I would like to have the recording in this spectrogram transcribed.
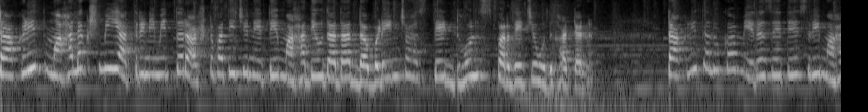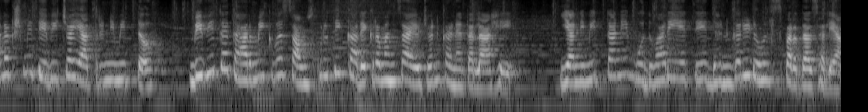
टाकळीत महालक्ष्मी यात्रेनिमित्त राष्ट्रवादीचे नेते महादेवदादा दबडेंच्या हस्ते ढोल स्पर्धेचे उद्घाटन. टाकळी तालुका मिरज येथे श्री महालक्ष्मी देवीच्या यात्रेनिमित्त विविध धार्मिक व सांस्कृतिक कार्यक्रमांचं आयोजन करण्यात आलं आहे. या निमित्ताने बुधवारी येथे धनगरी ढोल स्पर्धा झाल्या.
